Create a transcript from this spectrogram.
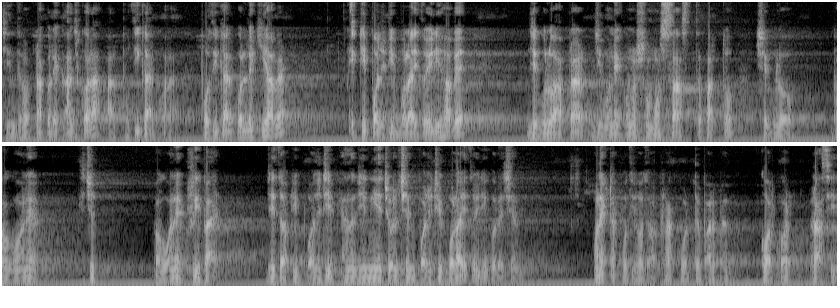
চিন্তাভাবনা করে কাজ করা আর প্রতিকার করা। প্রতিকার করলে কি হবে? একটি পজিটিভ বলাই তৈরি হবে, যেগুলো আপনার জীবনে কোনো সমস্যা আসতে পারত, সেগুলো ভগবানের কিছু, ভগবানের কৃপায়। যেহেতু আপনি পজিটিভ এনার্জি নিয়ে চলছেন, পজিটিভ বলাই তৈরি করেছেন, অনেকটা প্রতিহত আপনারা করতে পারবেন। কর্কট রাশি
